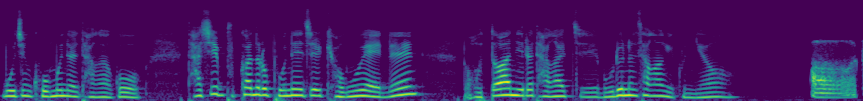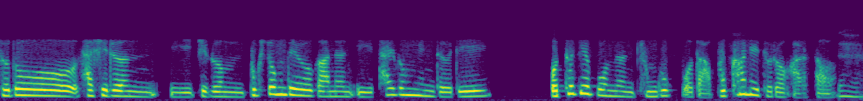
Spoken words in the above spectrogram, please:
모진 고문을 당하고 다시 북한으로 보내질 경우에는 또 어떠한 일을 당할지 모르는 상황이군요. 어, 저도 사실은 이 지금 북송되어 가는 이 탈북민들이 어떻게 보면 중국보다 북한에 들어가서 네.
